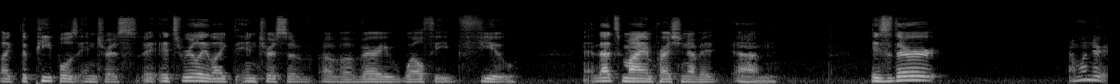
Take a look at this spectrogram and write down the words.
like the people's interests. It's really like the interests of, of a very wealthy few. And That's my impression of it. Um, is there? I wonder,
